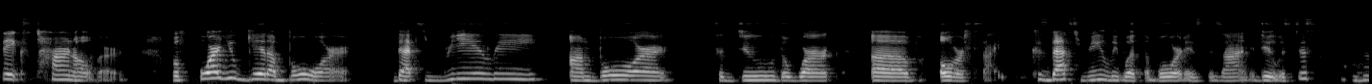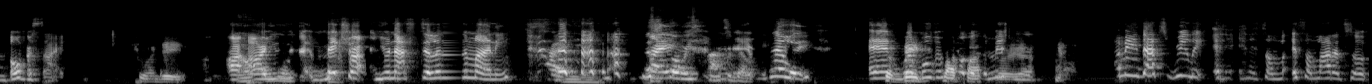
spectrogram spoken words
six turnovers before you get a board that's really on board to do the work of oversight because that's really what the board is designed to do it's just mm-hmm. oversight. True indeed. Are, are, you make sure you're not stealing the money. Right, right? responsibility. really. And we're moving forward with the mission yeah. I mean that's really and, and it's a it's a lot of so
